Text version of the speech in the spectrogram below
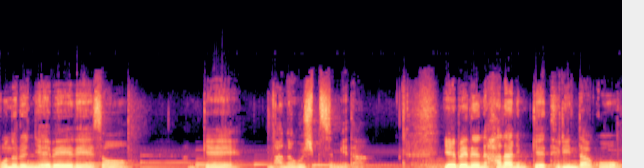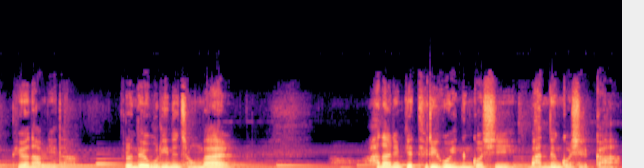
오늘은 예배에 대해서 함께 나누고 싶습니다. 예배는 하나님께 드린다고 표현합니다. 그런데 우리는 정말 하나님께 드리고 있는 것이 맞는 것일까?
